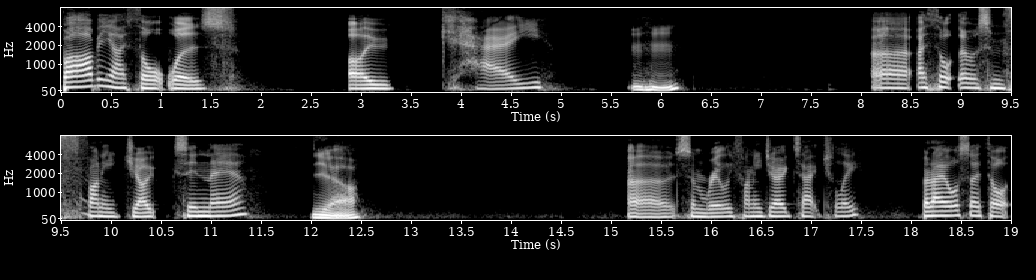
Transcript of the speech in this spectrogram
Barbie, I thought was okay. Mm-hmm. Uh, I thought there were some funny jokes in there. Yeah. Uh, some really funny jokes actually, but I also thought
